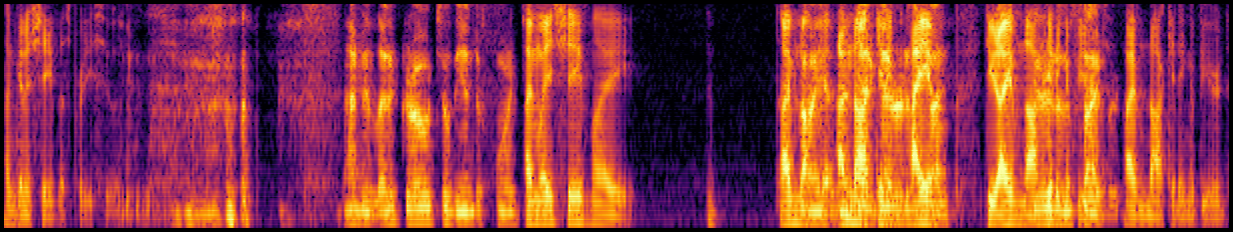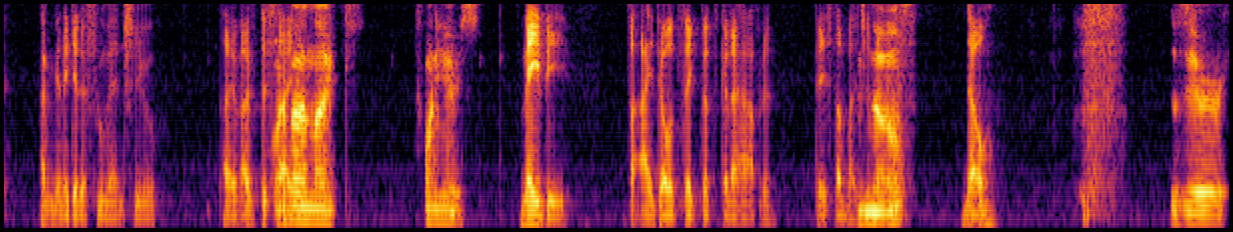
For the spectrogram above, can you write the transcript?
I'm gonna shave this pretty soon. I had to let it grow till the end of quarantine. I might shave my. I'm not. Oh, yeah, I'm not get getting. the I am, dude. I am not Get getting a beard. I'm not getting a beard. I'm gonna get a Fu Manchu. I, I've What decided. about in like 20 years? Maybe, but I don't think that's gonna happen based on my No? No. Does your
